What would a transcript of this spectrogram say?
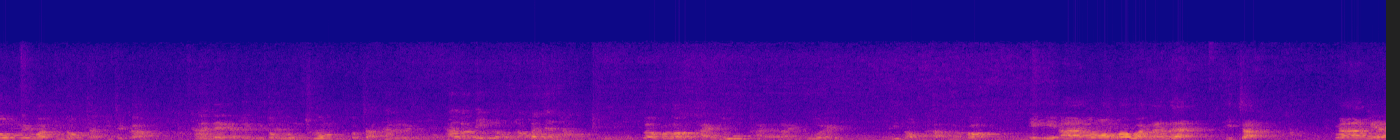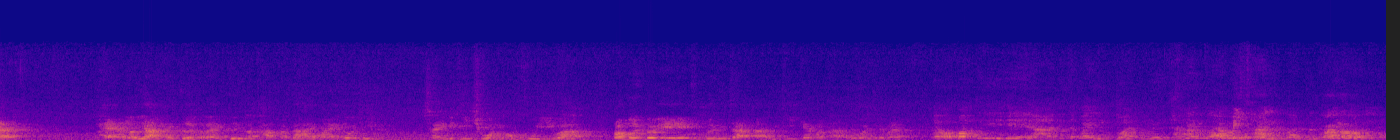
ลงในวันที่น้องจัดกิจกรรมแน่ๆเลยคือต้องลงช่วงเขาจัดเลย ถ้าเราได้ลงเราก็จะทำแล้วก็เราต้องถ่ายรูปถ่ายอะไรด้วยที่น้องทำแล้วก็ AAR น้องว่าวันนั้นน่ะที่จัดงานเนี่ยแผนเราอยากให้เกิดอะไรขึ้นแล้วทำกันได้ไหมโดยที่ใช้วิธีชวนเขาคุยว่าประเมินตัวเองเพื่อที่จะหาวิธีแก้ปัญหาด้วยใช่ไหมแต่ว่าบางที AI นี่จะไปอีกวันหนึ่งถ้าไม่ใกล้ถ้าไม่ทันอีกวันเหหมืนึ่องนว่าเราเรา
